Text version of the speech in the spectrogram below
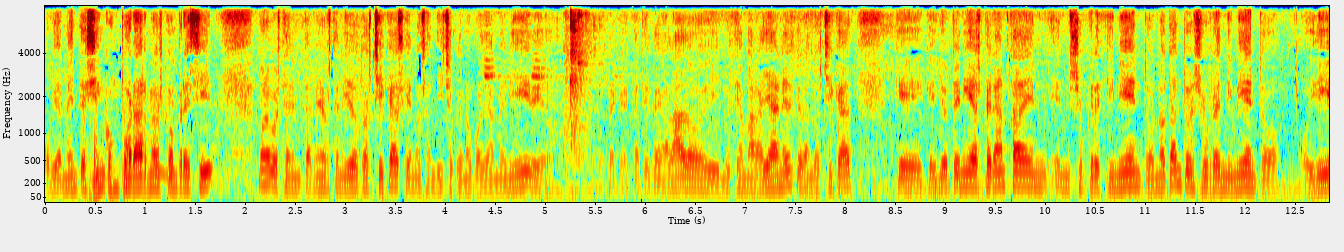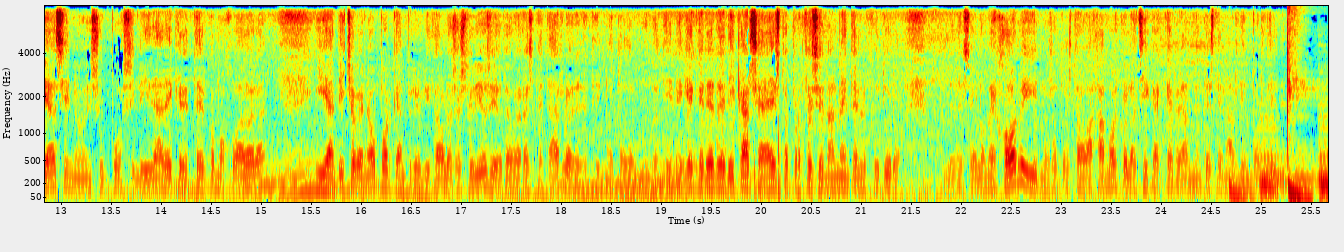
obviamente sin compararnos con Brasil. Bueno, pues también hemos tenido dos chicas que nos han dicho que no podían venir, eh, Katy Regalado y Lucía Magallanes, que eran dos chicas que, yo tenía esperanza en, su crecimiento, no tanto en su rendimiento hoy día, sino en su posibilidad de crecer como jugadora. Y han dicho que no porque han priorizado los estudios y yo tengo que respetarlo, es decir, no todo el mundo tiene que querer dedicarse a esto profesionalmente en el futuro. Le deseo lo mejor y nosotros trabajamos con las chicas que realmente estén al 100%.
